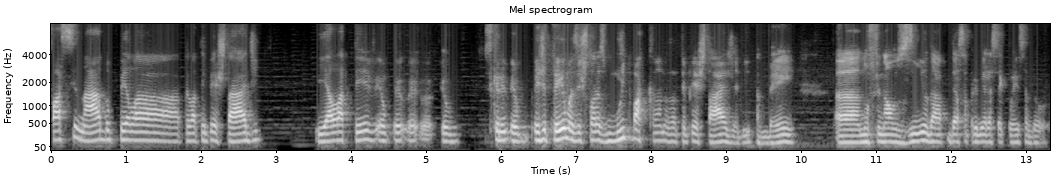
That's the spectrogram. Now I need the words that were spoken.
fascinado pela, pela Tempestade e ela teve eu, eu, eu, eu, escrevi, eu editei umas histórias muito bacanas da Tempestade ali também uh, no finalzinho da, dessa primeira sequência do,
